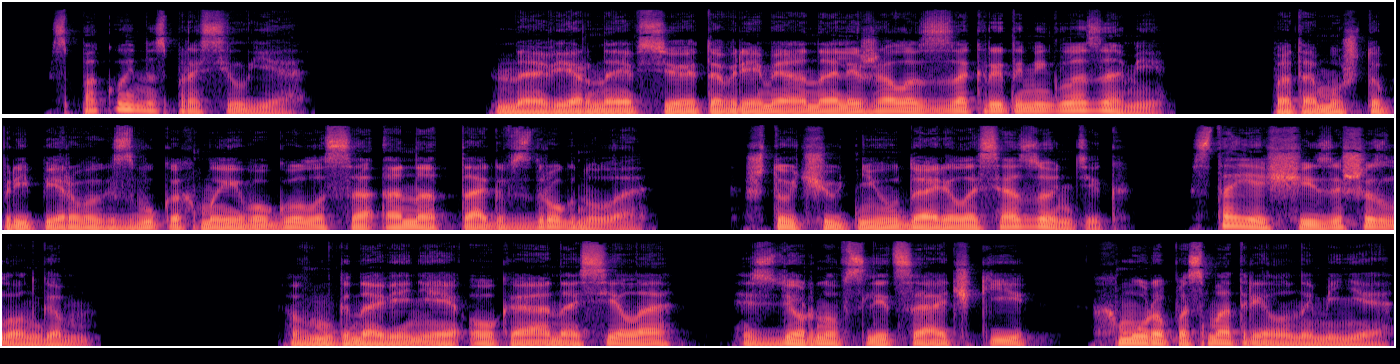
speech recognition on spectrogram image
– спокойно спросил я. Наверное, все это время она лежала с закрытыми глазами, потому что при первых звуках моего голоса она так вздрогнула, что чуть не ударилась о зонтик, стоящий за шезлонгом. В мгновение ока она села, сдернув с лица очки, хмуро посмотрела на меня.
